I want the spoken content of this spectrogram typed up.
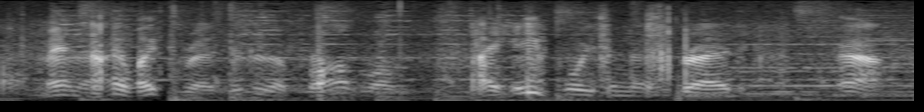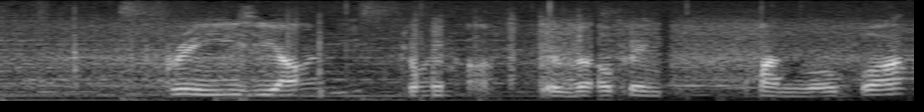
Oh man I like bread. This is a problem. I hate poisonous bread. Yeah. Pretty easy on me developing on Roblox.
